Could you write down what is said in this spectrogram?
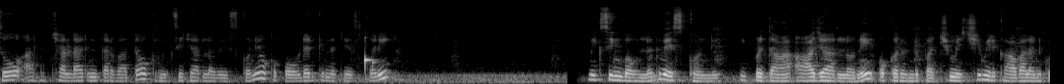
సో అది చల్లారిన తర్వాత ఒక మిక్సీ జార్లో వేసుకొని ఒక పౌడర్ కింద చేసుకొని మిక్సింగ్ బౌల్లోకి వేసుకోండి. ఇప్పుడు దా ఆ జార్లోనే ఒక రెండు పచ్చిమిర్చి మీరు కావాలనుకుంటే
